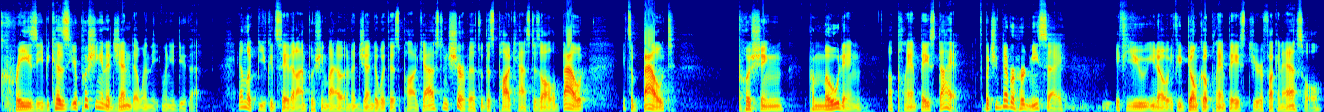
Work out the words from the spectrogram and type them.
crazy because you're pushing an agenda when the, when you do that. And look, you could say that I'm pushing my own agenda with this podcast, and sure, but that's what this podcast is all about. It's about pushing, promoting a plant-based diet. But you've never heard me say, if you, you know, if you don't go plant-based, you're a fucking asshole.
